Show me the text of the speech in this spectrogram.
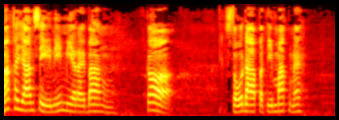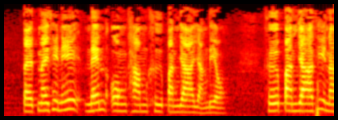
มัคคยานสี่นี้มีอะไรบ้าง ก็โสดาปฏิมักนะแต่ในที่นี้เน้นองค์ธรรมคือปัญญาอย่างเดียว คือปัญญาที่ใน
